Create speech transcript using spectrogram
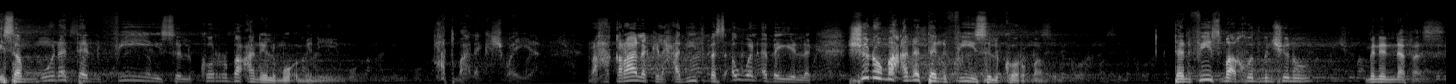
يسمونه تنفيس الكربة عن المؤمنين. حط بالك شوية. راح أقرأ لك الحديث بس أول أبين لك. شنو معنى تنفيس الكربة تنفيس مأخوذ من شنو؟ من النفس.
